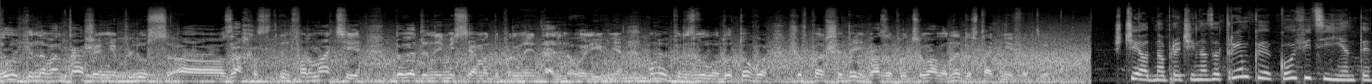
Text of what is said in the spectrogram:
Велике навантаження плюс а, захист інформації, доведений місцями до параноїдального рівня, воно призвело до того, що в перший день база працювала недостатньо ефективно. Ще одна причина затримки коефіцієнти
